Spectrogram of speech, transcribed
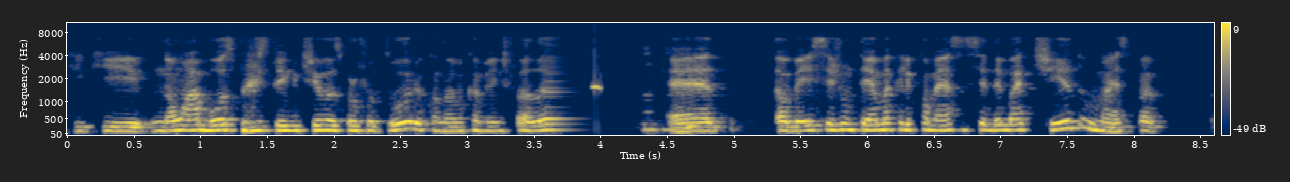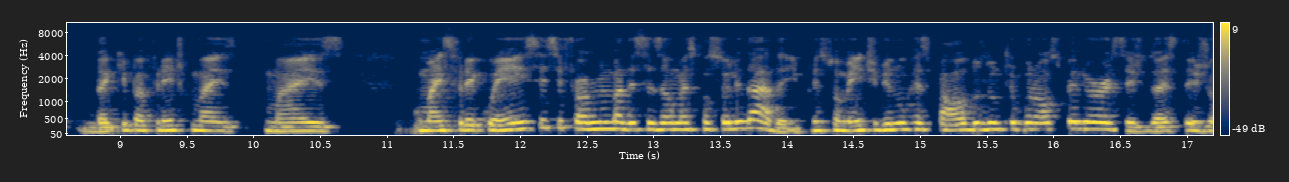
que, que não há boas perspectivas para o futuro, economicamente falando, uhum. é, talvez seja um tema que ele comece a ser debatido, mas pra, daqui para frente com mais, mais, com mais frequência se forme uma decisão mais consolidada, e principalmente vindo um respaldo de um tribunal superior, seja do STJ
